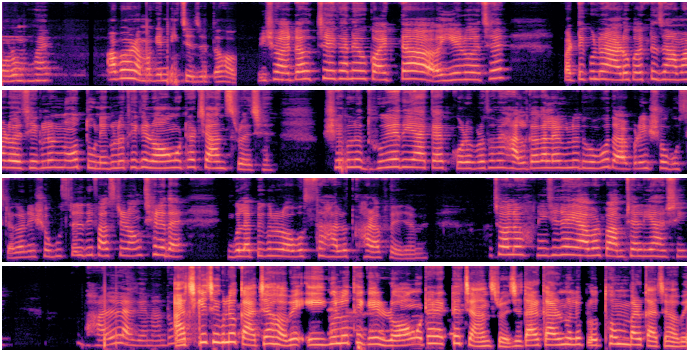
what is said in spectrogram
গরম হয়? আবার আমাকে নিচে যেতে হবে। বিষয়টা হচ্ছে এখানে কয়েকটা ইয়ে রয়েছে পার্টিকুলার আরও কয়েকটা জামা রয়েছে, এগুলো নতুন, এগুলো থেকে রং ওঠার চান্স রয়েছে। সেগুলো ধুয়ে দিয়ে এক এক করে প্রথমে হালকা কালারগুলো ধোবো, তারপরে এই সবুজটা, কারণ এই সবুজটা যদি ফার্স্টে রং ছেড়ে দেয় গোলাপিগুলোর অবস্থা হালত খারাপ হয়ে যাবে। চলো, নিচে যাই, আবার পাম্প চালিয়ে আসি। ভালো লাগে না। আজকে যেগুলো কাঁচা হবে, এইগুলো থেকে রং ওঠার একটা চান্স রয়েছে। তার কারণ হলো প্রথমবার কাঁচা হবে।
